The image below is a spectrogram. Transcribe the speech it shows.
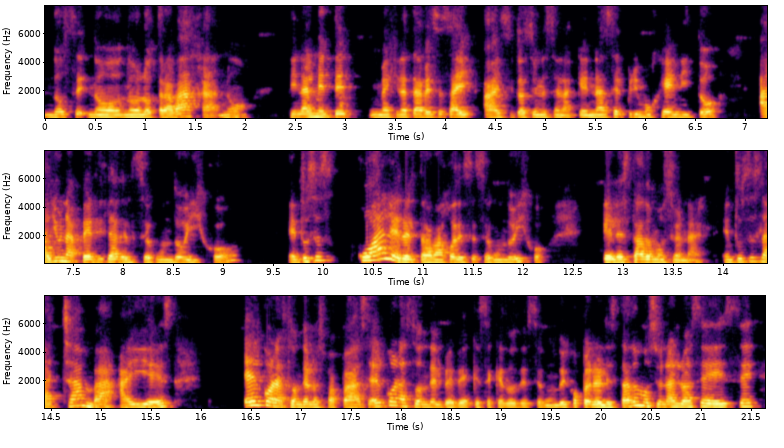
no, se, no, no lo trabaja, no finalmente, imagínate, a veces hay, hay situaciones en las que nace el primogénito, hay una pérdida del segundo hijo. Entonces, ¿cuál era el trabajo de ese segundo hijo? El estado emocional. Entonces, la chamba ahí es el corazón de los papás, el corazón del bebé que se quedó de segundo hijo, pero el estado emocional lo hace ese,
